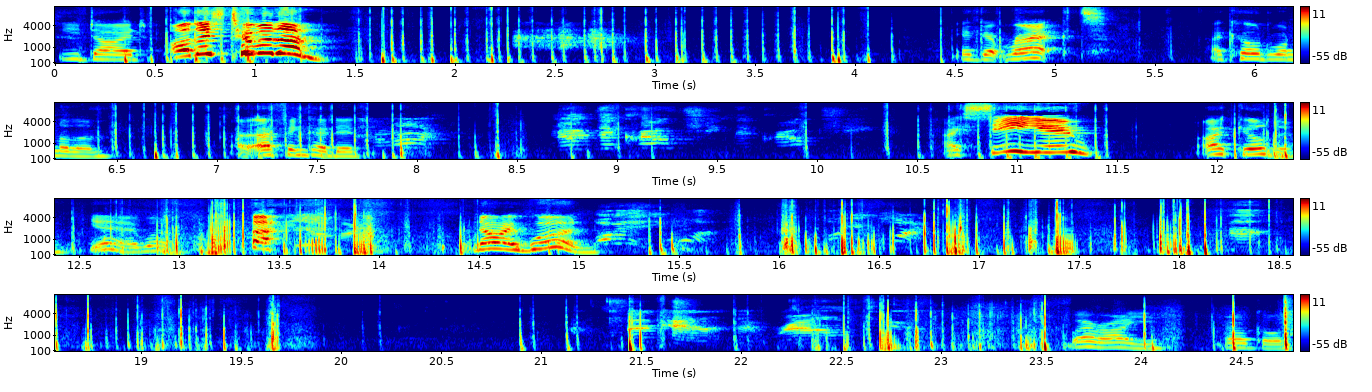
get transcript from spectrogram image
You died. Oh, there's two of them! You get wrecked. I killed one of them. I, I think I did. I see you! I killed him. Yeah, I won. no, I won. Oh, yeah, won. Oh, won. Huh. Okay, let's do round two. Where are you? Oh god.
